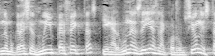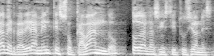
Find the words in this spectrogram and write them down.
son democracias muy imperfectas y en algunas de ellas la corrupción está verdaderamente socavando todas las instituciones.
